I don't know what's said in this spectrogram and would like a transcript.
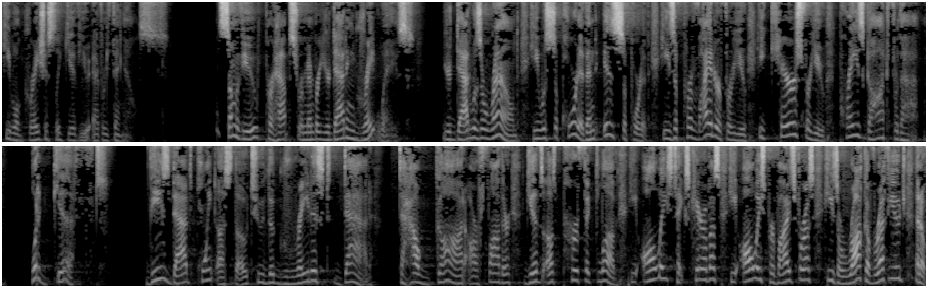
He will graciously give you everything else. Some of you perhaps remember your dad in great ways. Your dad was around. He was supportive and is supportive. He's a provider for you. He cares for you. Praise God for that. What a gift. These dads point us, though, to the greatest dad, to how God, our Father, gives us perfect love. He always takes care of us, He always provides for us. He's a rock of refuge and a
